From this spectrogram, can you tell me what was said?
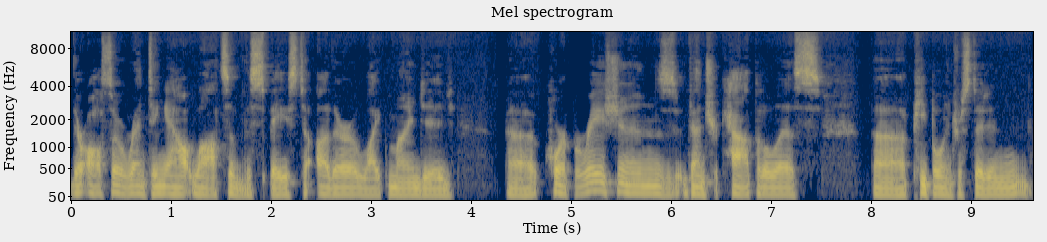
they're also renting out lots of the space to other like minded uh, corporations, venture capitalists, uh, people interested in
